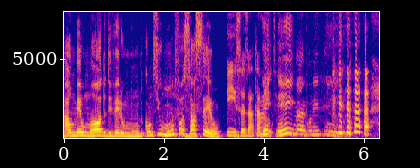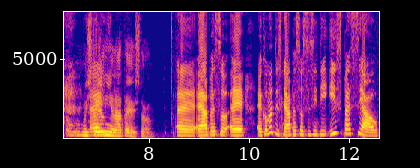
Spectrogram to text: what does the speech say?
Ao meu modo de ver o mundo, como se o mundo fosse só seu. Isso, exatamente. Ei, ei, mas é bonitinho. Uma estrelinha na testa. É, é a pessoa. É, é como eu disse, né? A pessoa se sentir especial.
